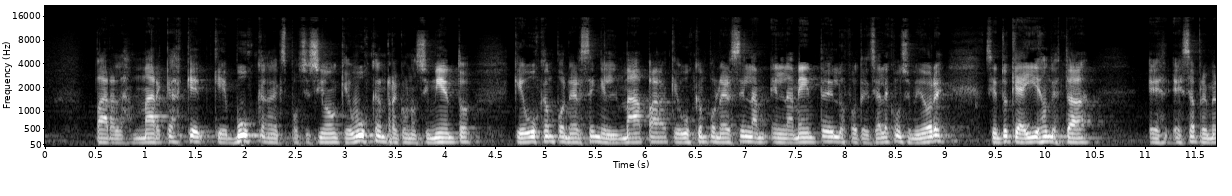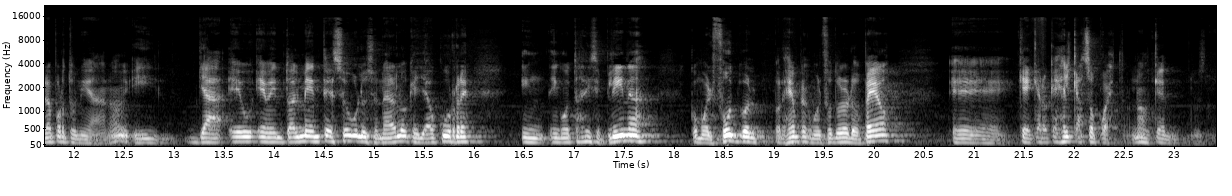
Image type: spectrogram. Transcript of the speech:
para las marcas que, buscan exposición, que buscan reconocimiento, que buscan ponerse en el mapa, que buscan ponerse en la, en la mente de los potenciales consumidores. Siento que ahí es donde está es, esa primera oportunidad, ¿no? Y ya e eventualmente eso evolucionará a lo que ya ocurre en, otras disciplinas, como el fútbol, por ejemplo, como el fútbol europeo, eh, que creo que es el caso opuesto, ¿no? Que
